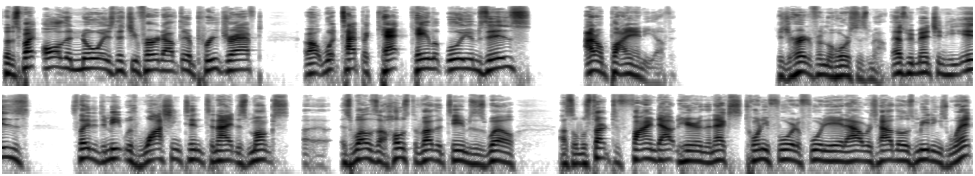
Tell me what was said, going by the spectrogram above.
So, despite all the noise that you've heard out there pre draft about what type of cat Caleb Williams is, I don't buy any of it because you heard it from the horse's mouth. As we mentioned, he is slated to meet with Washington tonight as Monks, uh, as well as a host of other teams as well. Uh, so, we'll start to find out here in the next 24 to 48 hours how those meetings went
